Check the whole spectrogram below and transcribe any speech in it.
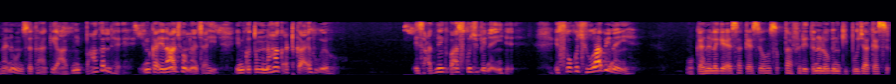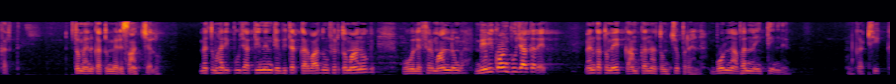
मैंने उनसे कहा कि आदमी पागल है, इनका इलाज होना चाहिए, इनको तुम नाक अटकाए हुए हो। इस आदमी के पास कुछ भी नहीं है, इसको कुछ हुआ भी नहीं है। वो कहने लगे, ऐसा कैसे हो सकता फिर इतने लोग इनकी पूजा कैसे करते? तो मैंने कहा, तुम मेरे साथ चलो। मैं तुम्हारी पूजा तीन दिन के भीतर करवा दूँ, फिर तो मानोगे? वो बोले, फिर मान लूँगा। मेरी कौन पूजा करेगा? मैंने कहा, तुम एक काम करना, तुम चुप रहना। बोलना भर नहीं तीन दिन। उनका ठीक।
